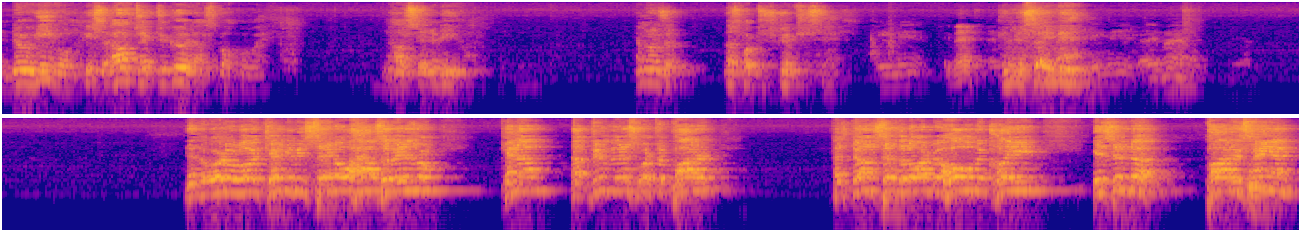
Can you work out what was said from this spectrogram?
and do evil, he said, I'll take the good I spoke away. And I'll send it evil. And knows that that's what the scripture says. Amen. Amen. Can you say amen? Amen. Then the word of the Lord came to me saying, O house of Israel, can I not do this what the potter has done, said the Lord, behold, the clay is in the potter's hand,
